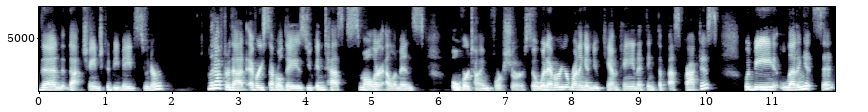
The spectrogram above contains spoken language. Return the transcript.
then that change could be made sooner. But after that, every several days, you can test smaller elements over time for sure. So, whenever you're running a new campaign, I think the best practice would be letting it sit.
